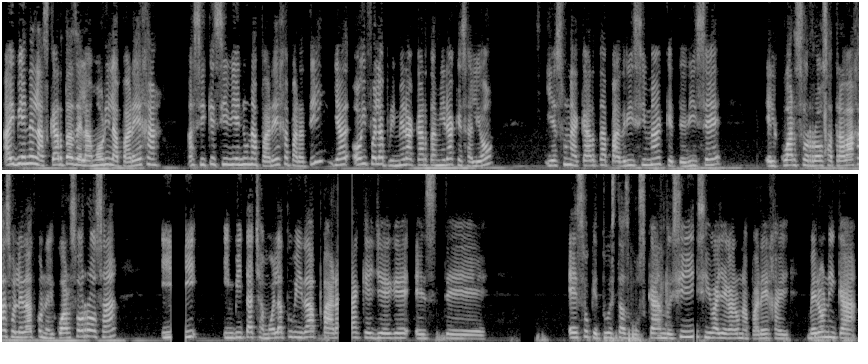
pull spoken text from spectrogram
ahí vienen las cartas del amor y la pareja. Así que sí viene una pareja para ti. Ya hoy fue la primera carta, mira, que salió. Y es una carta padrísima que te dice el cuarzo rosa. Trabaja soledad con el cuarzo rosa y, invita a Chamuel a tu vida para que llegue este eso que tú estás buscando. Y sí, sí va a llegar una pareja. Y Verónica,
